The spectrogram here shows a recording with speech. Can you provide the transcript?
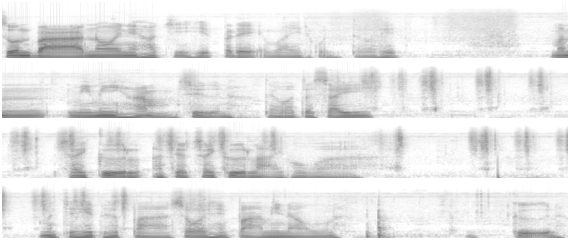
ส่วนปลาน้อยนี่เขาจีเฮ็ดประเดะไว้ทุกคนแต่ว่าเฮ็ดมันมีมีห้ำชื่อนะแต่ว่าจะใช้ ช้เกลืออาจจะใช้เกลือหลายเพราะว่า มันจะเฮ็ดให้ปลาซอยให้ปลามีเนานะเกลือนะ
